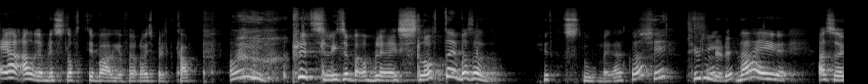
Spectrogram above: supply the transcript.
jeg har aldri blitt slått tilbake før når jeg har spilt kamp. Plutselig så bare blir jeg slått, og jeg bare sånn Hun der slo meg akkurat. Shit. Tuller du? Nei, altså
